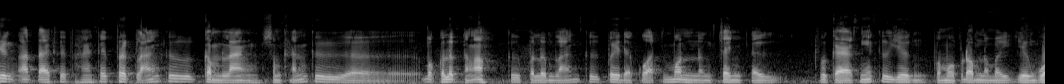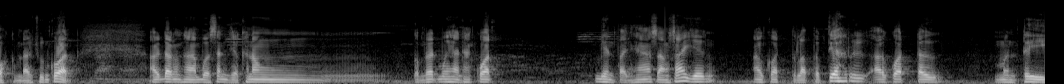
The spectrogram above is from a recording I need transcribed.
យើងអត់ដែលធ្វើប្រហែលទេព្រឹកឡើងគឺកម្លាំងសំខាន់គឺបុគ្គលិកទាំងអស់គឺពលឹមឡើងគឺពេលដែលគាត់មុននឹងចេញទៅធ្វើការងារគឺយើងប្រមូលផ្ដុំដើម្បីយើងវាស់កម្ដៅជូនគាត់ឲ្យដឹងថាបើសិនជាក្នុងកម្រិតមួយហៅថាគាត់មានបញ្ហាសង្ស័យយើងឲ្យគាត់ត្រឡប់ទៅផ្ទះឬឲ្យគាត់ទៅមន្ទីរ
